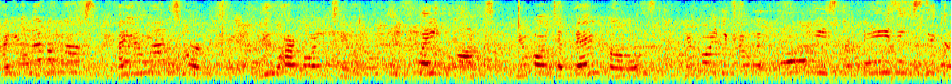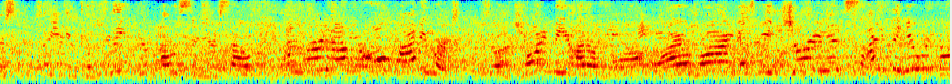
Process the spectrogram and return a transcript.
how your liver works, how your lungs work. You are going to inflate lungs, you're going to bend bones, you're going to come with all these amazing stickers so you can complete your posts poster yourself and learn how your whole body works. So join me on a wild journey inside the human body.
